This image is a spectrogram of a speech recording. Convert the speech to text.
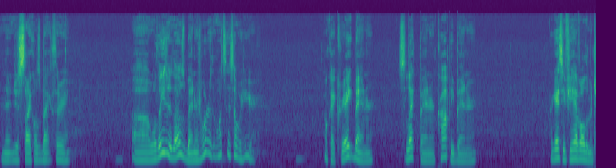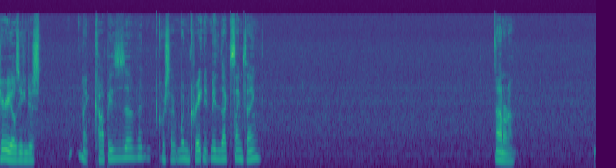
And then it just cycles back through. Uh, well, these are those banners. What are, what's this over here? Okay, create banner, select banner, copy banner. I guess if you have all the materials, you can just make copies of it. Of course, I wouldn't creating it be like the same thing. I don't know. Do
